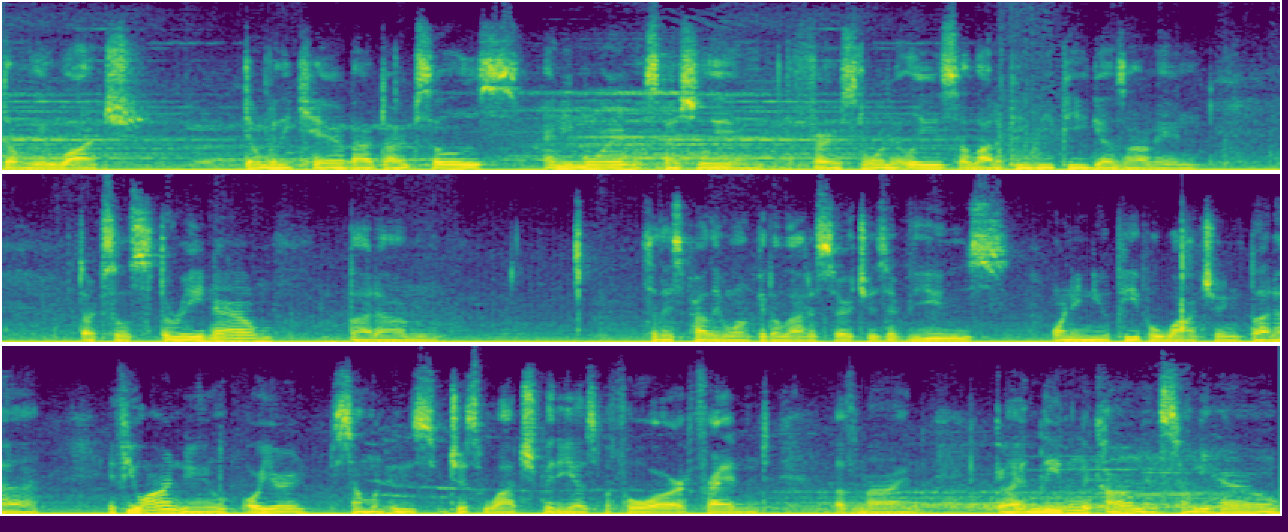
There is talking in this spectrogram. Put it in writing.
don't really watch, don't really care about Dark Souls anymore, especially in the first one at least. A lot of PvP goes on in Dark Souls 3 now, but, um, so this probably won't get a lot of searches or views or any new people watching, but, uh, if you are new, or you're someone who's just watched videos before, or a friend of mine, go ahead and leave in the comments, tell me how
